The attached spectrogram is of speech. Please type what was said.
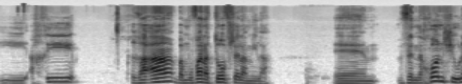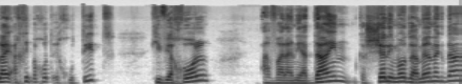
היא הכי רעה במובן הטוב של המילה. אה, ונכון שהיא אולי הכי פחות איכותית, כביכול, אבל אני עדיין, קשה לי מאוד להמר נגדה,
